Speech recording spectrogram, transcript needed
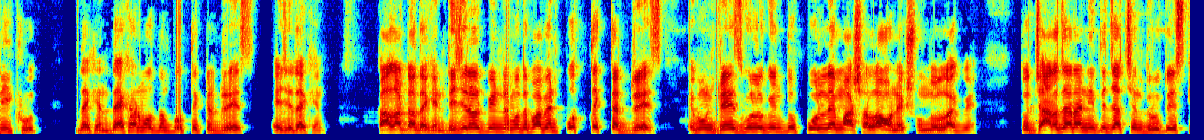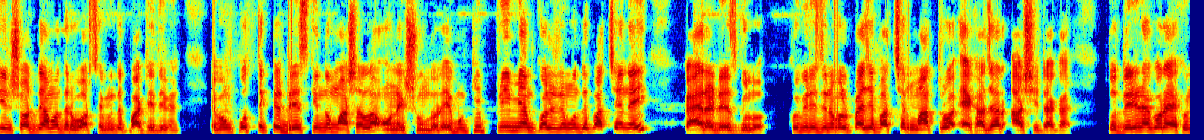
নিখুঁত। দেখেন, দেখার মতন প্রত্যেকটা ড্রেস এই যে দেখেন কালারটা দেখেন ডিজিটাল প্রিন্টের মধ্যে পাবেন প্রত্যেকটা ড্রেস এবং ড্রেসগুলো কিন্তু পরলে মাশাল্লাহ অনেক সুন্দর লাগবে। তো যারা যারা নিতে যাচ্ছেন, দ্রুত স্ক্রিনশট দিয়ে আমাদের হোয়াটসঅ্যাপ মধ্যে পাঠিয়ে দেবেন এবং প্রত্যেকটা ড্রেস কিন্তু মাশাল্লাহ অনেক সুন্দর এবং কি প্রিমিয়াম কোয়ালিটির মধ্যে পাচ্ছেন এই কায়রা ড্রেসগুলো? খুবই রিজনেবল প্রাইসে পাচ্ছেন মাত্র এক টাকায়। তো দেরি না করে এখন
